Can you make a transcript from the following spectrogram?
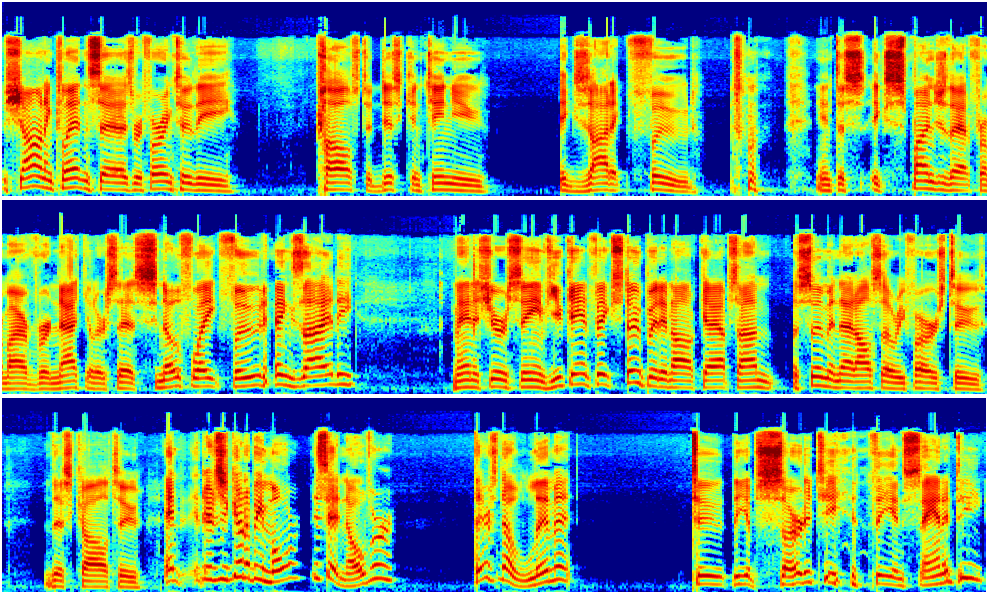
Sean and Clinton says, referring to the calls to discontinue exotic food and to expunge that from our vernacular says snowflake food anxiety. Man, it sure seems you can't fix stupid in all caps. I'm assuming that also refers to this call to, and there's going to be more. This isn't over. There's no limit to the absurdity, the insanity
